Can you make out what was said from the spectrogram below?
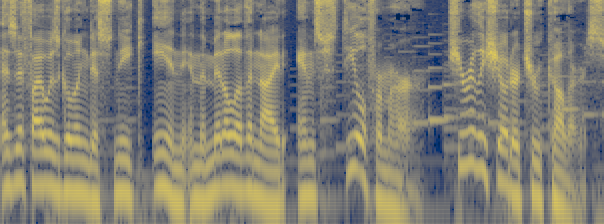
as if I was going to sneak in in the middle of the night and steal from her. She really showed her true colors.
